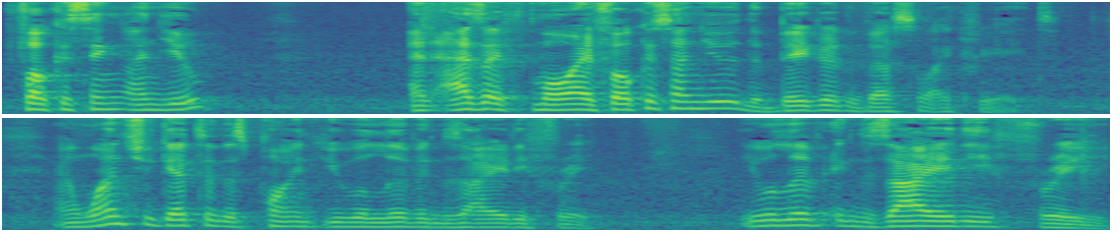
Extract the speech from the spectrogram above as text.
focusing on you. And as I more I focus on you, the bigger the vessel I create. And once you get to this point, you will live anxiety free. You will live anxiety free.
